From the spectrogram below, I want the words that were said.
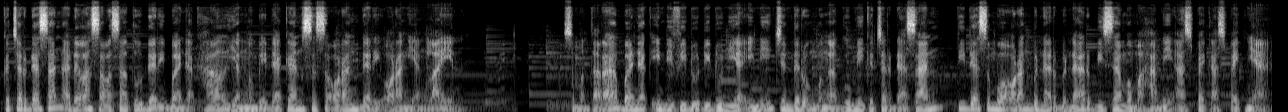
Kecerdasan adalah salah satu dari banyak hal yang membedakan seseorang dari orang yang lain. Sementara banyak individu di dunia ini cenderung mengagumi kecerdasan, tidak semua orang benar-benar bisa memahami aspek-aspeknya.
